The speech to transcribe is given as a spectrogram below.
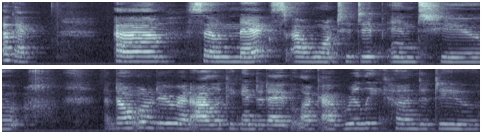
Okay, um, so next I want to dip into I don't want to do a red eye look again today, but like I really kind of do.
